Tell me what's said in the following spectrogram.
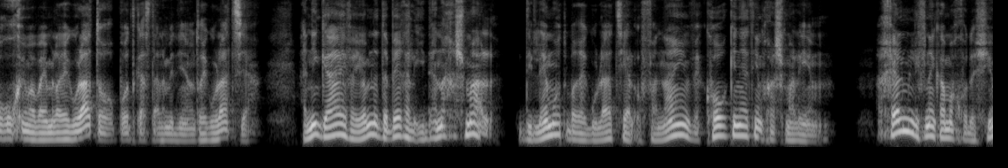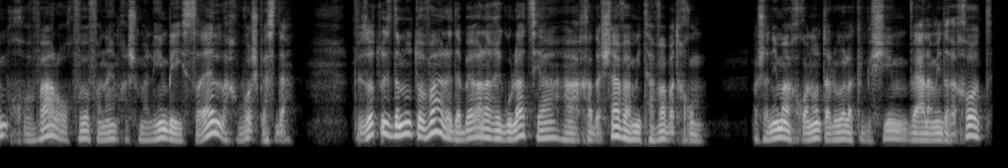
ברוכים הבאים לרגולטור, פודקאסט על מדיניות רגולציה. אני גיא והיום נדבר על עידן החשמל, דילמות ברגולציה על אופניים וקורקינטים חשמליים. החל מלפני כמה חודשים חובה על רוכבי אופניים חשמליים בישראל לחבוש קסדה. וזאת הזדמנות טובה לדבר על הרגולציה החדשה והמתהווה בתחום. בשנים האחרונות עלו על הכבישים ועל המדרכות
